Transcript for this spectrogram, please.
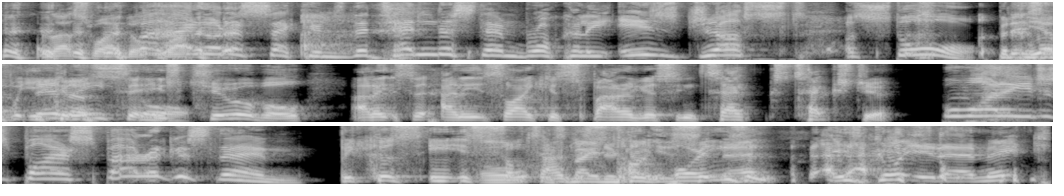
and that's why I don't but like. hang on a second. The tender stem broccoli is just a stalk. But it's yeah, a but you can thinner eat it. It's chewable, and it's and it's like asparagus in tex- texture well, why don't you just buy asparagus then? because it is Oh, sometimes he's made a it's not good in point season. there. He's got you there, Mick.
